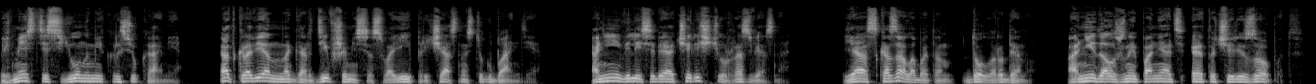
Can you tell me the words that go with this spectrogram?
вместе с юными крысюками — откровенно гордившимися своей причастностью к банде. Они вели себя чересчур развязно. Я сказал об этом Доллару Дэну. Они должны понять это через опыт.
